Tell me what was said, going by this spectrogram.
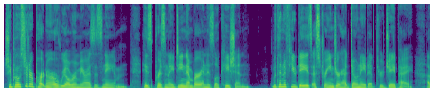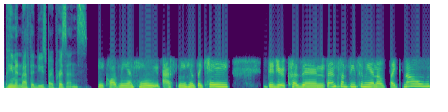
She posted her partner Ariel Ramirez's name, his prison ID number, and his location. Within a few days, a stranger had donated through JPay, a payment method used by prisons. He called me and he asked me, he was like, Hey, did your cousin send something to me? And I was like, No,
